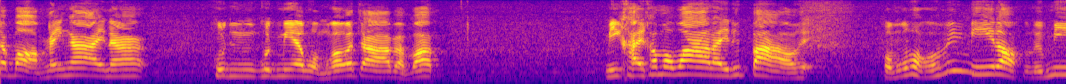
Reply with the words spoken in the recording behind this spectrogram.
จะบอกง่ายๆนะ คุณคุณเมียผมก็จะแบบว่า มีใครเข้ามาว่าอะไรหรือเปล่า ผมก็บอกว่าไม่มีหรอก หรือมี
